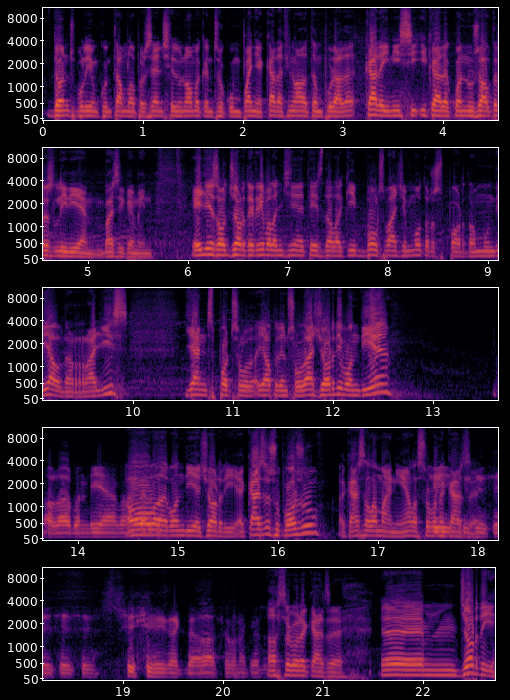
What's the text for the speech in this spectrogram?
doncs volíem comptar amb la presència d'un home que ens acompanya cada final de temporada, cada inici i cada quan nosaltres li diem, bàsicament. Ell és el Jordi Riba, l'enginyer de l'equip Volkswagen Motorsport del Mundial de Ratllis. Ja ens pot saludar, ja el podem saludar. Jordi, bon dia. Hola, bon dia. Bona Hola, tarda. bon dia, Jordi. A casa, suposo? A casa Alemanya, eh? la segona sí, casa. Sí, sí, sí, sí, sí, sí, exacte, a la segona casa. A la segona casa. Eh, Jordi,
